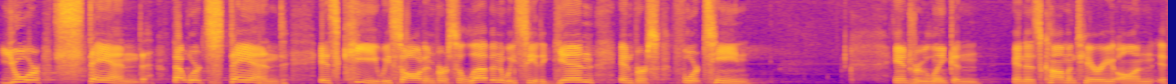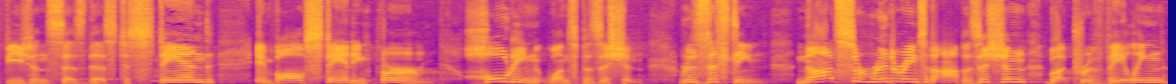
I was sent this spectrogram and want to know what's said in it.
your stand. That word stand is key. We saw it in verse 11, we see it again in verse 14. Andrew Lincoln, in his commentary on Ephesians, says this To stand involves standing firm, holding one's position resisting, not surrendering to the opposition, but prevailing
